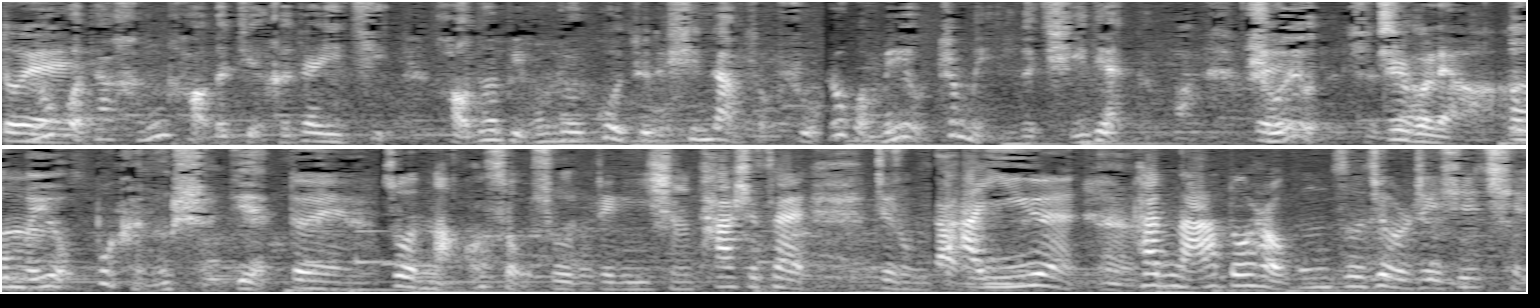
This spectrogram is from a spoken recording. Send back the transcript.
如果它很好的结合在一起，好多比方说过去的心脏手术，如果没有这么一个起点的话，所有的治治不了，都没有不可能实践。对，做脑手术的这个医生，他是在这种大医院，他拿多少工资就是这些钱。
